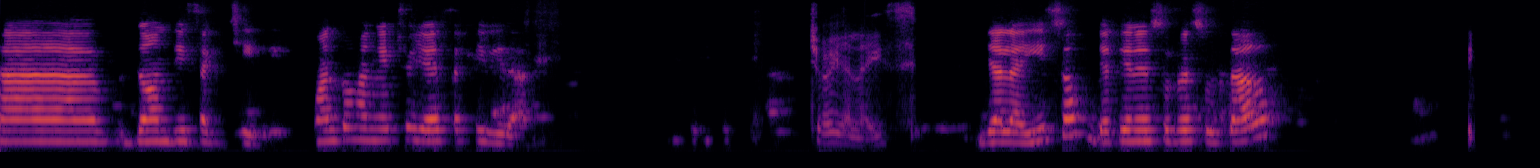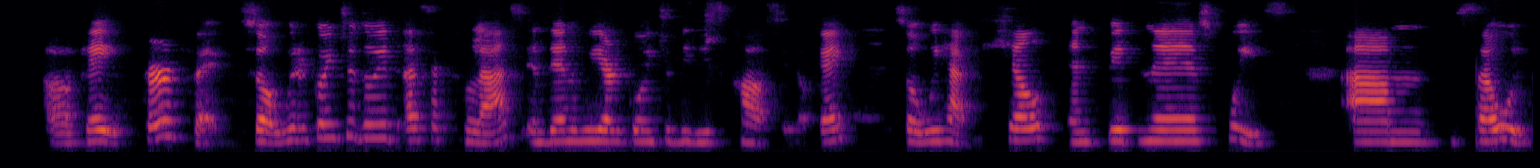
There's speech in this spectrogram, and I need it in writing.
have done this activity? ¿Cuántos han hecho ya esta actividad? Yo ya la hice. ¿Ya la hizo? ¿Ya tiene su resultado? Okay, perfect. So we're going to do it as a class and then we are going to be discussing, okay? So we have health and fitness quiz. Um, Saul,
